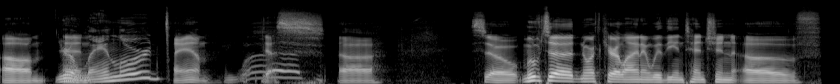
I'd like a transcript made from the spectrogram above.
Um, You're a landlord? I am. What? Yes. Uh, so moved to North Carolina with the intention of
